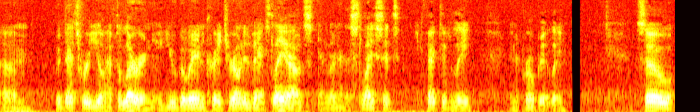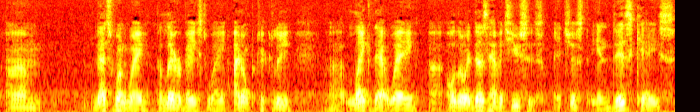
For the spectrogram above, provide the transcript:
Um, but that's where you'll have to learn. You go in, create your own advanced layouts, and learn how to slice it effectively and appropriately. So um, that's one way, the layer-based way. I don't particularly uh, like that way, uh, although it does have its uses. It's just in this case,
